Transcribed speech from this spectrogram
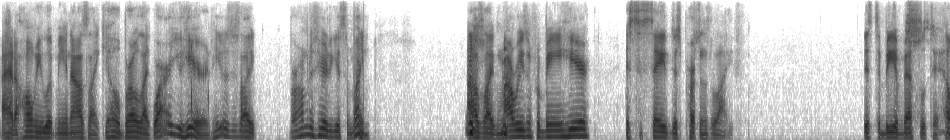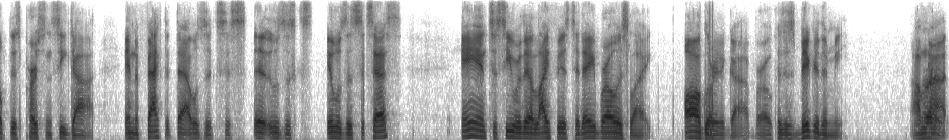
I had a homie with me, and I was like, yo, bro, like, why are you here? And he was just like, bro, I'm just here to get some money. I was like, my reason for being here is to save this person's life. Is to be a vessel to help this person see God. And the fact that that was a it was a, it was a success, and to see where their life is today, bro, it's like all glory to God, bro, because it's bigger than me. I'm Right. not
